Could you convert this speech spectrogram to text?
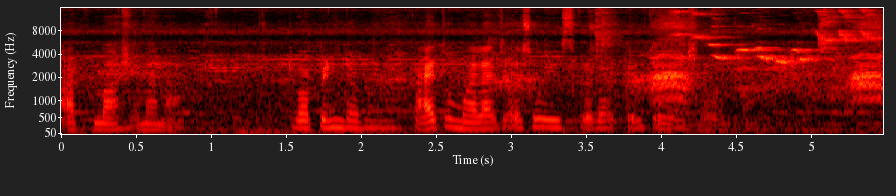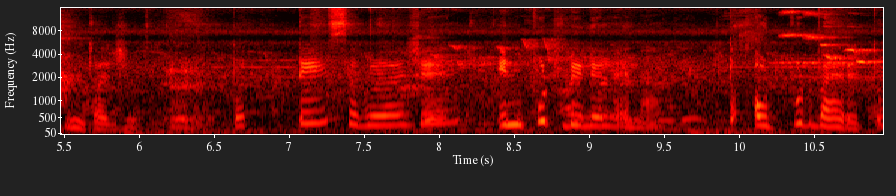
आत्मा आहे म्हणा किंवा पिंड म्हणा काय तुम्हाला ज्या सोयीस्कर वाटेल तो भाषा तुमचा जीव. तर ते सगळं जे इनपुट दिलेलं आहे ना तो आउटपुट बाहेर येतो.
